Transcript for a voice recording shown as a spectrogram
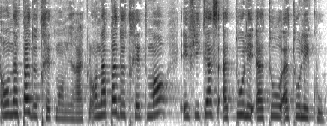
On n'a pas de traitement miracle. On n'a pas de traitement efficace à tous les à tous à tous les coups.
